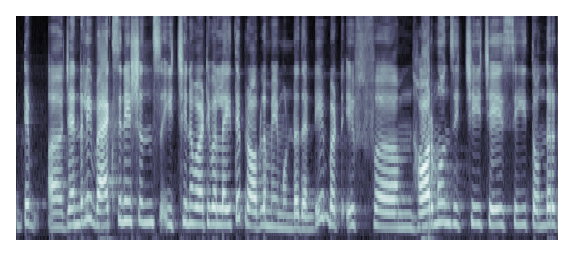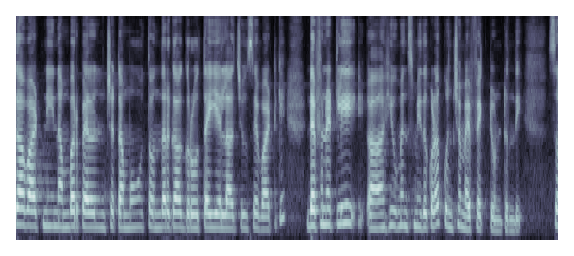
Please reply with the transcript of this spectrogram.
అంటే జనరలీ వ్యాక్సినేషన్స్ ఇచ్చిన వాటి వల్ల అయితే ప్రాబ్లం ఏమి ఉండదండి. బట్ ఇఫ్ హార్మోన్స్ ఇచ్చి చేసి తొందరగా వాటిని నంబర్ పెంచటము తొందరగా గ్రోత్ అయ్యేలా చూసే వాటికి డెఫినెట్లీ హ్యూమన్స్ మీద కూడా కొంచెం ఎఫెక్ట్ ఉంటుంది. సో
